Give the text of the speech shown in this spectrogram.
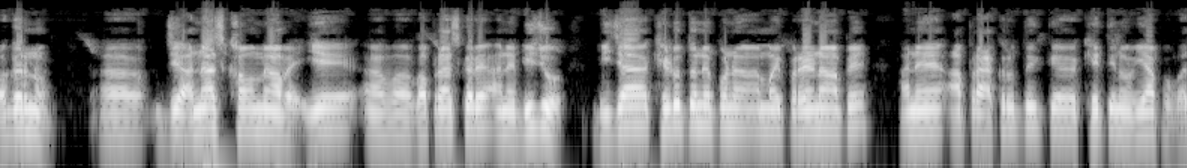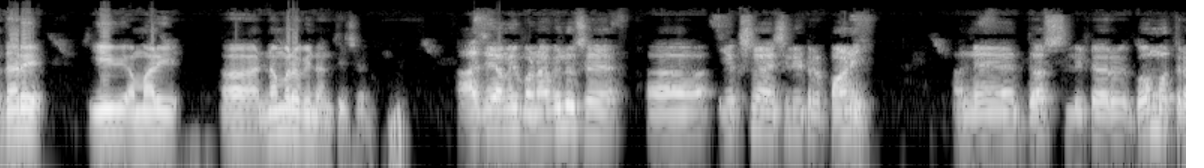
વગરનું જે અનાજ ખાવામાં આવે એ વપરાશ કરે અને બીજું, બીજા ખેડૂતોને પણ અમે પ્રેરણા આપે અને આ પ્રાકૃતિક ખેતીનો વ્યાપ વધારે એ અમારી નમ્ર વિનંતી છે. આજે અમે બનાવેલું છે એકસો એસી લીટર પાણી અને દસ લીટર ગૌમૂત્ર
